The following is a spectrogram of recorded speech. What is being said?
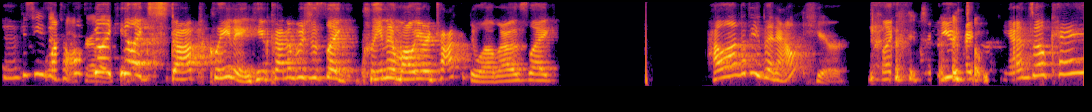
because he's Well, a I talker. feel Like, like he like stopped cleaning. He kind of was just like cleaning while you were talking to him. I was like, "How long have you been out here? Like, are, you, are your hands okay?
